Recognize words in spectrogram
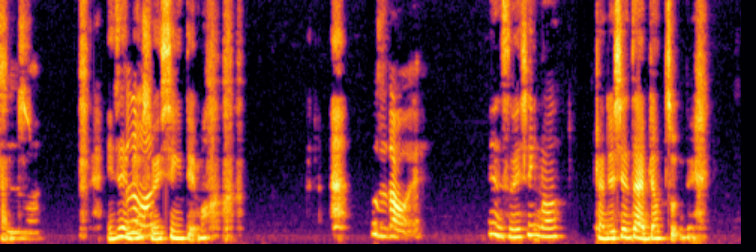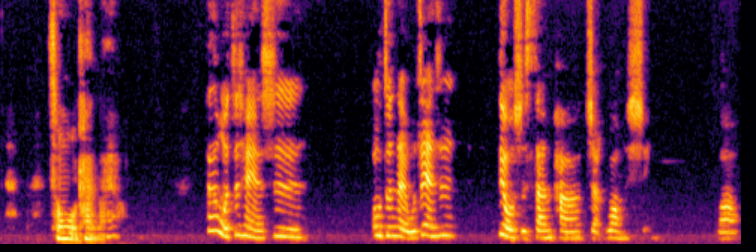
感知吗？你之前真的吗不是随性一点吗？不知道哎、你很随性吗？感觉现在比较准诶、从我看来啊，但是我之前也是，哦，真的耶，我之前是六十三趴展望型，哇哦，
